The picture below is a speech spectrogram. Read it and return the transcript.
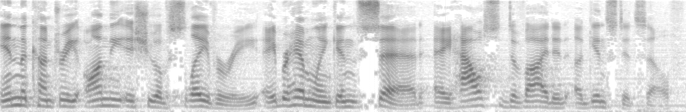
in the country on the issue of slavery, Abraham Lincoln said, A house divided against itself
